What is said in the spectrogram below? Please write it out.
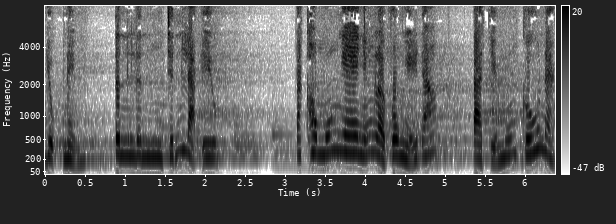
dục niệm, tinh linh chính là yêu. Ta không muốn nghe những lời vô nghĩa đó, ta chỉ muốn cứu nàng.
